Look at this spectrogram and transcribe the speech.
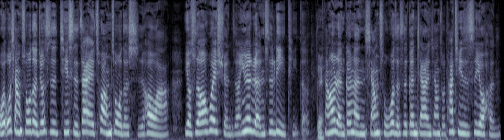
我我想说的就是，其实，在创作的时候啊，有时候会选择，因为人是立体的，对然后人跟人相处，或者是跟家人相处，它其实是有很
